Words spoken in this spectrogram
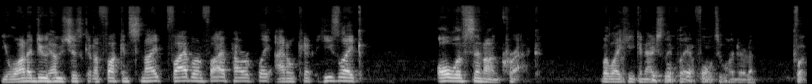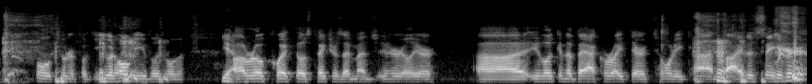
You want a dude yep. who's just gonna fucking snipe five on five power play? I don't care. He's like Olofsson on crack, but like he can actually play a full two hundred foot game. Full two hundred foot. You would hope he could. Yeah. Uh, real quick, those pictures I mentioned earlier. Uh, you look in the back right there, Tony Khan by the Saber.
